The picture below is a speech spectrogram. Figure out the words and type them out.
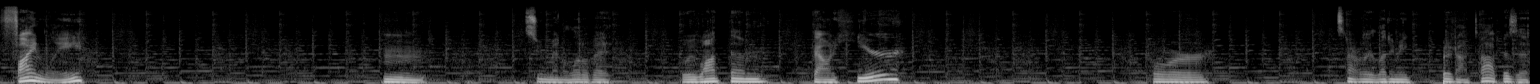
Finally, hmm, zoom in a little bit. Do we want them down here? Or it's not really letting me put it on top, is it?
